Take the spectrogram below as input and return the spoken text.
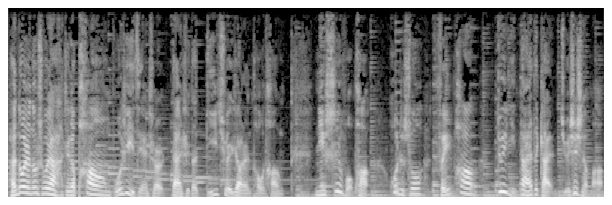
很多人都说呀，这个胖不是一件事儿，但是它的确让人头疼。你是否胖，或者说肥胖对你带来的感觉是什么？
